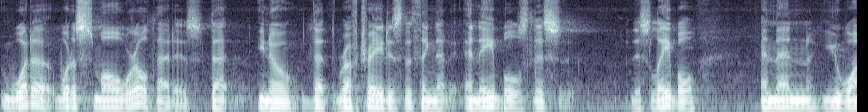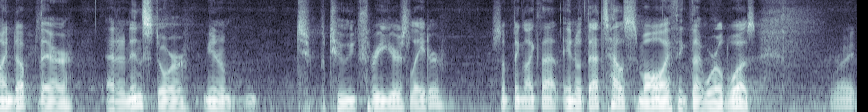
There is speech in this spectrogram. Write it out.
what a what a small world that is. That you know that Rough Trade is the thing that enables this this label, and then you wind up there at an in store. You know, two, two three years later, something like that. You know, that's how small I think that world was. Right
